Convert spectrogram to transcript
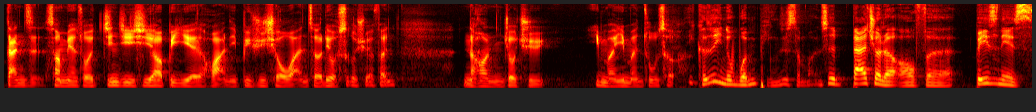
单子，上面说经济系要毕业的话，你必须修完这六十个学分，然后你就去。一门一门注册，可是你的文凭是什么？是 Bachelor of Business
